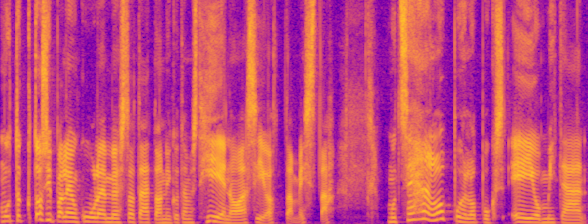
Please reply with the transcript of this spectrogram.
mutta tosi paljon kuulee myös tota, että on niinku tämmöistä hienoa sijoittamista. Mutta sehän loppujen lopuksi ei ole mitään,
